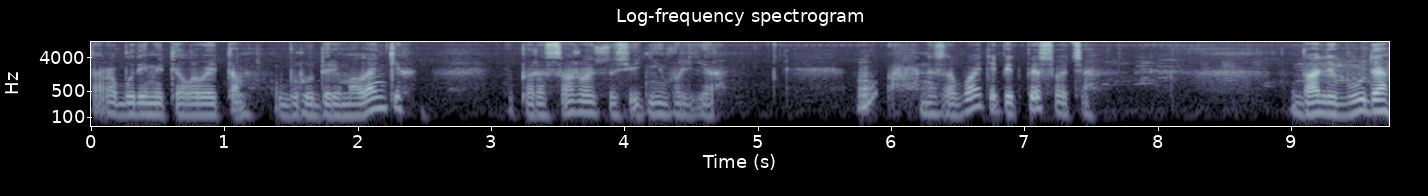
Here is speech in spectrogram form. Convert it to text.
Зараз будемо йти ловити там у брудері маленьких і пересаджувати в сусідній вольєр. Ну, не забувайте підписуватися. Далі буде.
